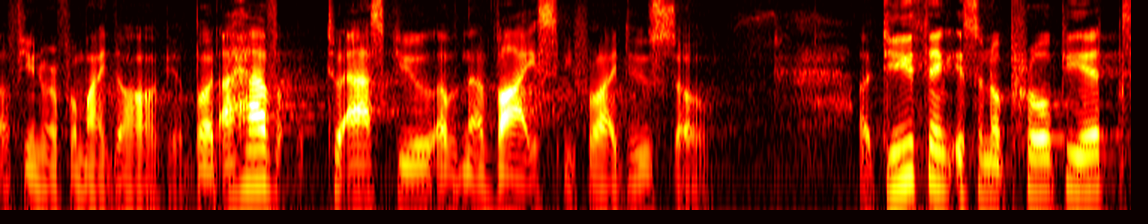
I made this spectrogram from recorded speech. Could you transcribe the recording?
a funeral for my dog. But I have to ask you an advice before I do so. Uh, do you think it's inappropriate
